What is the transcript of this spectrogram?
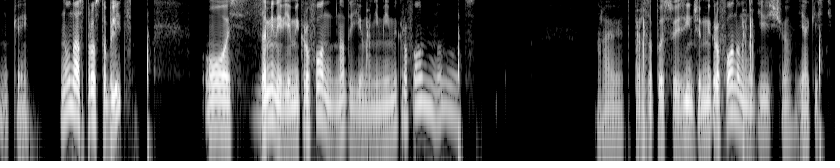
Окей. Ну, у нас просто бліц. Ось, замінив я мікрофон, надоїв мені мій мікрофон. Ну, от. Граю, тепер записую з іншим мікрофоном. Надіюсь, що якість.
